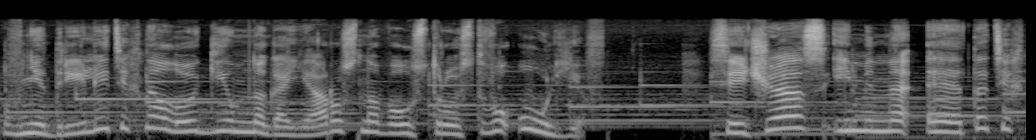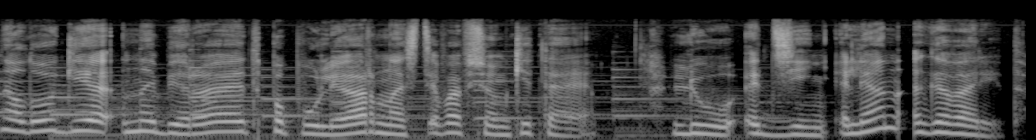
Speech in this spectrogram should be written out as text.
внедрили технологию многоярусного устройства ульев. Сейчас именно эта технология набирает популярность во всем Китае. Лю Цзинь Лян говорит.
